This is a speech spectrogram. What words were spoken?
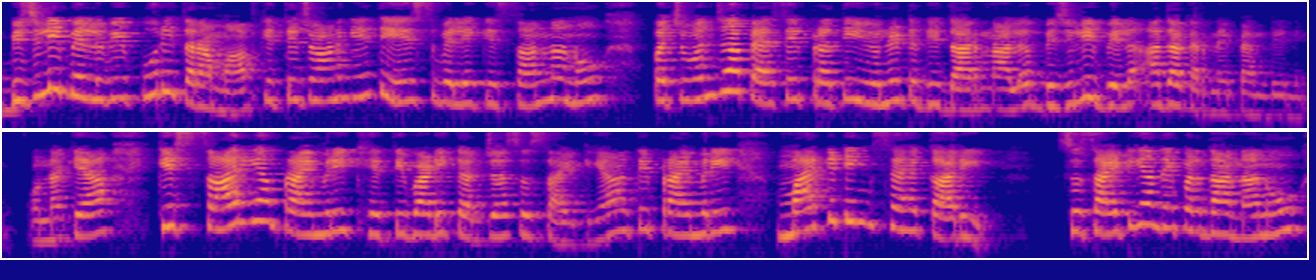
ਬਿਜਲੀ ਬਿੱਲ ਵੀ ਪੂਰੀ ਤਰ੍ਹਾਂ ਮਾਫ ਕੀਤੇ ਜਾਣਗੇ ਤੇ ਇਸ ਵੇਲੇ ਕਿਸਾਨਾਂ ਨੂੰ 55 ਪੈਸੇ ਪ੍ਰਤੀ ਯੂਨਿਟ ਦੀ ਦਰ ਨਾਲ ਬਿਜਲੀ ਬਿੱਲ ਅਦਾ ਕਰਨੇ ਪੈਂਦੇ ਨੇ। ਉਹਨਾਂ ਕਿਹਾ ਕਿ ਸਾਰੀਆਂ ਪ੍ਰਾਇਮਰੀ ਖੇਤੀਬਾੜੀ ਕਰਜ਼ਾ ਸੁਸਾਇਟੀਆਂ ਅਤੇ ਪ੍ਰਾਇਮਰੀ ਮਾਰਕੀਟਿੰਗ ਸਹਿਕਾਰੀ ਸੁਸਾਇਟੀਆਂ ਦੇ ਪ੍ਰਧਾਨਾਂ ਨੂੰ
